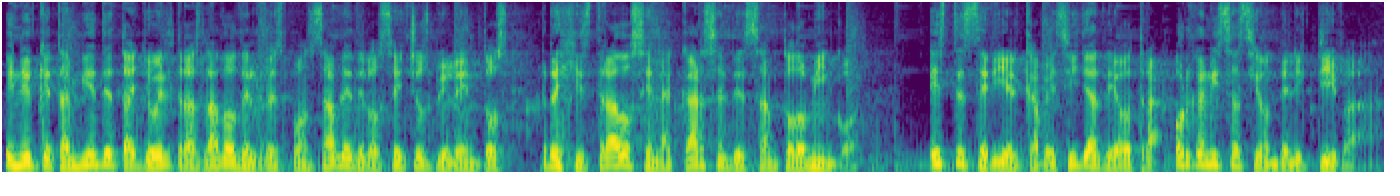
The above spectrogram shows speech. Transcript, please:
en el que también detalló el traslado del responsable de los hechos violentos registrados en la cárcel de Santo Domingo. Este sería el cabecilla de otra organización delictiva.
